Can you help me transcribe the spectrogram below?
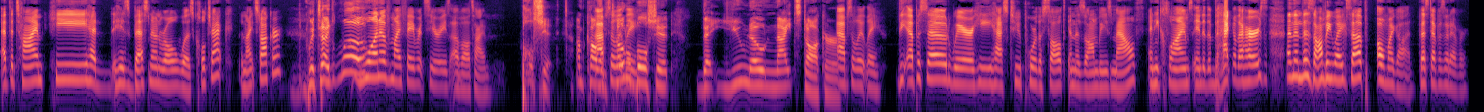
At the time, he had his best known role was Kolchak, the Night Stalker, Which I love. one of my favorite series of all time. bullshit. I'm calling Absolutely. total bullshit that you know Night Stalker. Absolutely. The episode where he has to pour the salt in the zombie's mouth and he climbs into the back of the hearse and then the zombie wakes up. Oh my God. Best episode ever.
